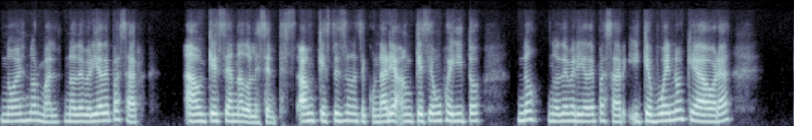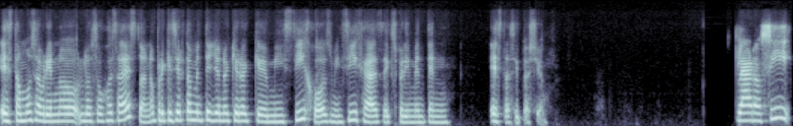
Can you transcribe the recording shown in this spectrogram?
no es normal, no debería de pasar, aunque sean adolescentes, aunque estés en la secundaria, aunque sea un jueguito, no, no debería de pasar. Y qué bueno que ahora estamos abriendo los ojos a esto, ¿no? Porque ciertamente yo no quiero que mis hijos, mis hijas experimenten esta situación. Claro, sí.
